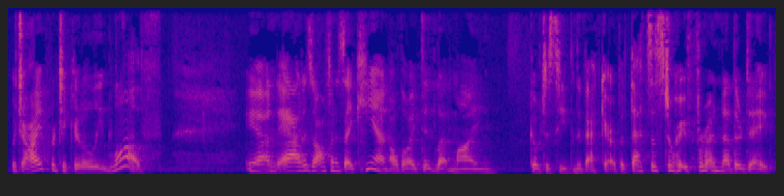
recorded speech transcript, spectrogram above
which I particularly love and add as often as I can, although I did let mine go to seed in the backyard, but that's a story for another day.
